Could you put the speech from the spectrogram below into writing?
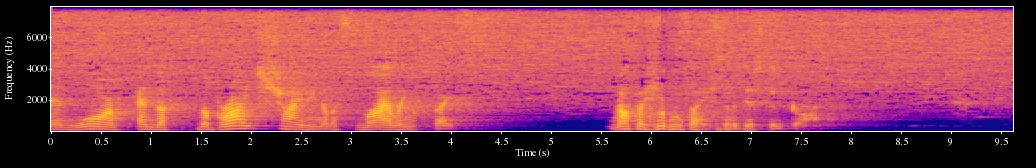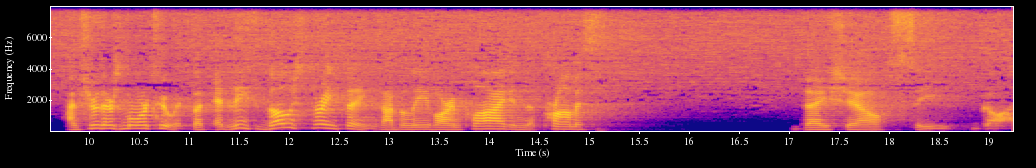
and warmth and the, the bright shining of a smiling face, not the hidden face of a distant God. I'm sure there's more to it, but at least those three things, I believe, are implied in the promise they shall see God.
